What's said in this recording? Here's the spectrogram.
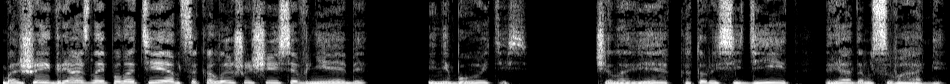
Большие грязные полотенца, колышущиеся в небе. И не бойтесь, человек, который сидит рядом с вами,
